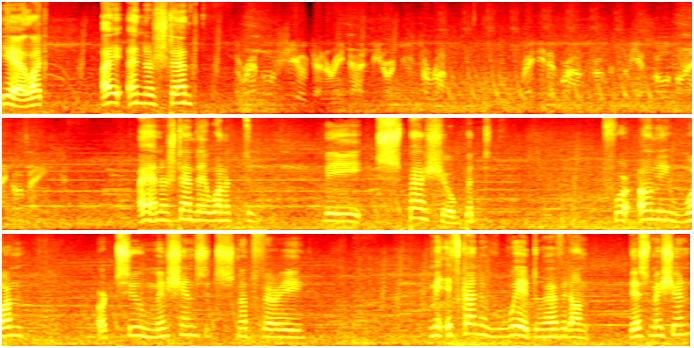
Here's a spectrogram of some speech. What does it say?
Yeah, like, I understand. The rebel shield generator has been reduced to rubble. Ready the ground I understand they wanted to be special, but for only one or two missions, it's not very. I mean, it's kind of weird to have it on this mission,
